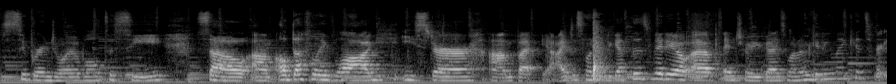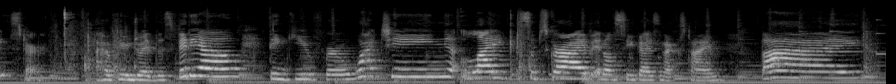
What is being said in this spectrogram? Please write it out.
super enjoyable to see. So um, I'll definitely vlog Easter, um, but yeah, I just wanted to get this video up and show you guys what I'm getting my kids for Easter. I hope you enjoyed this video. Thank you for watching. Like, subscribe, and I'll see you guys next time. Bye!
